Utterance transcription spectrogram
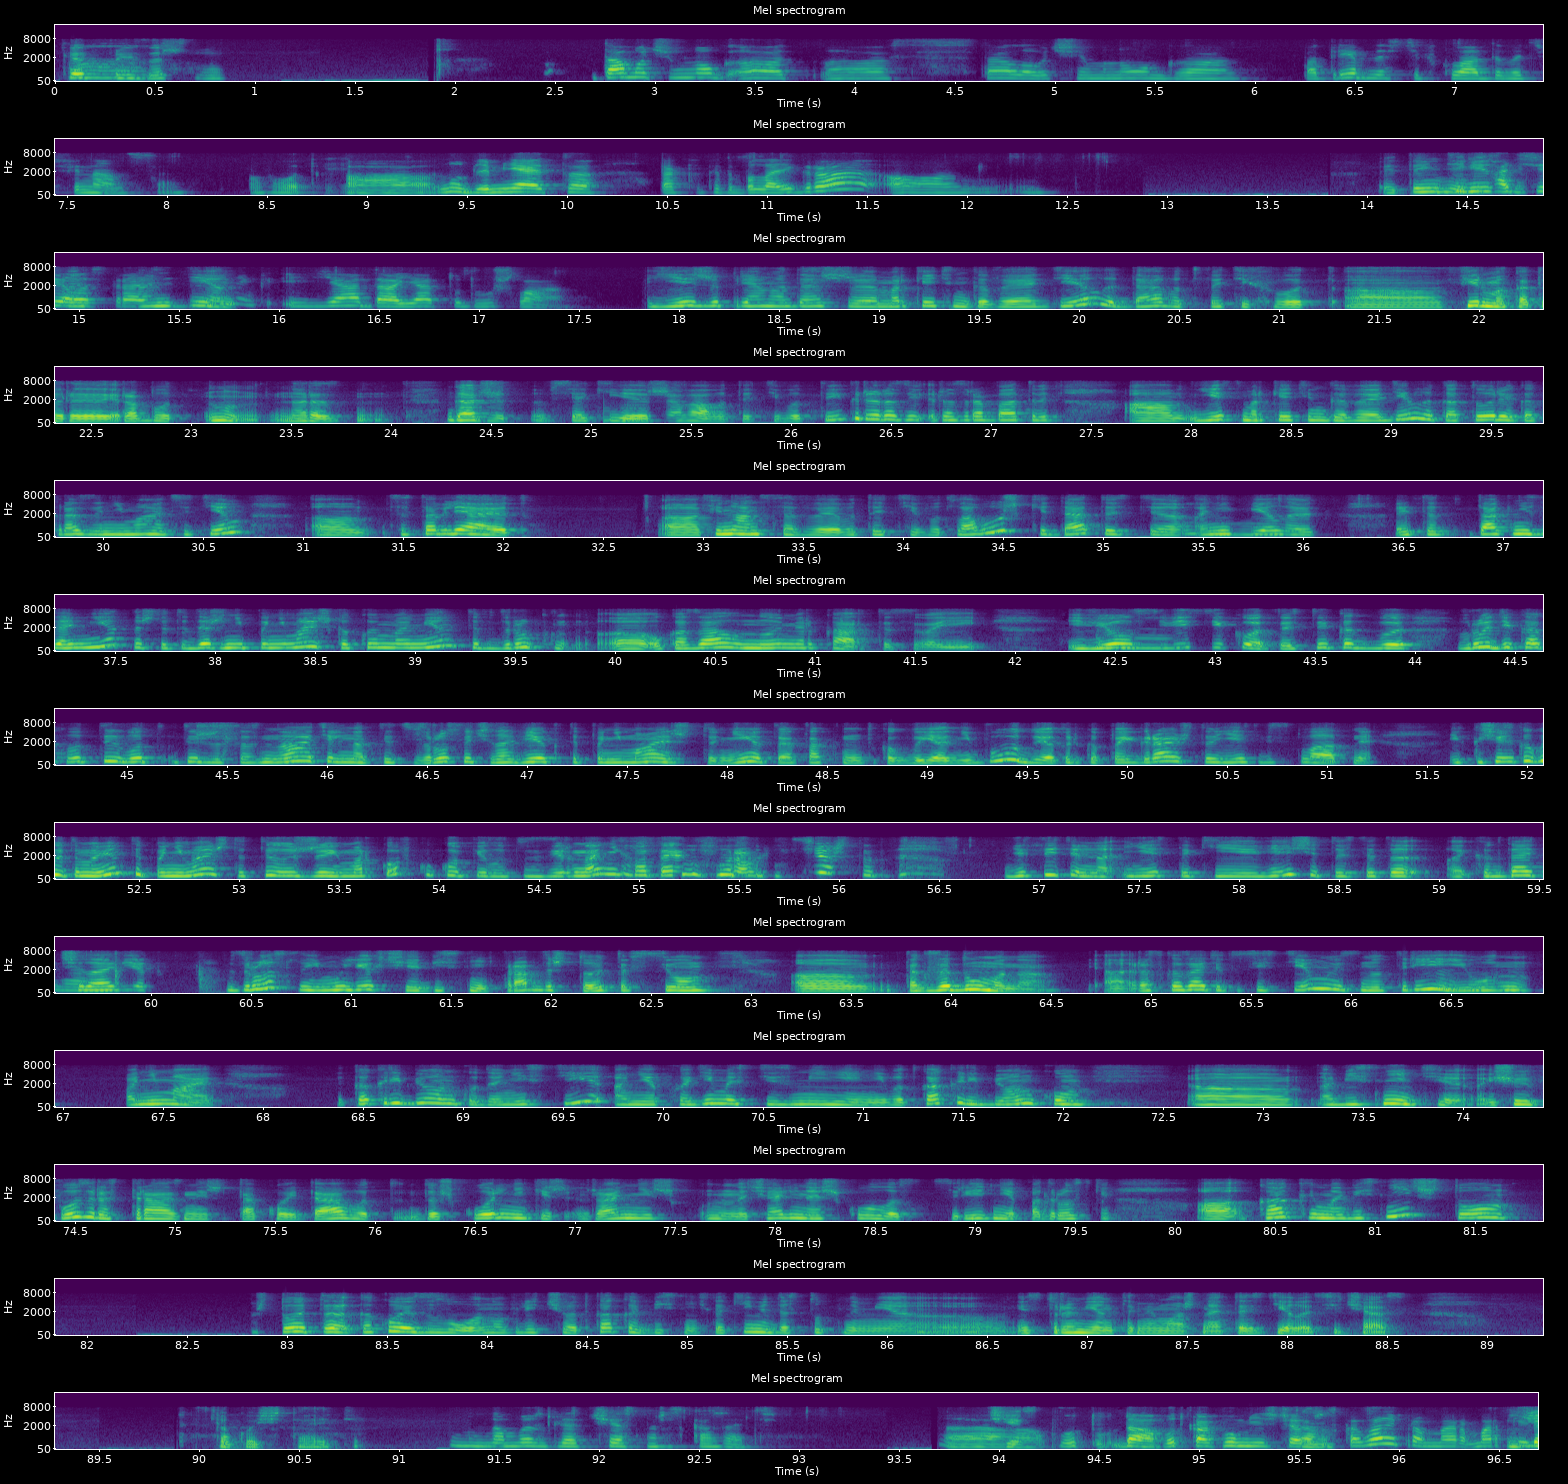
Как а, произошло? Там очень много, а, а, стало очень много потребностей вкладывать в финансы. Вот. А, ну, для меня это, так как это была игра, это интересно. Мне не хотелось тратить денег, и я, да, я оттуда ушла. Есть же прямо даже маркетинговые отделы, да, вот в этих вот а, фирмах, которые работают, ну, на раз, гаджет, всякие Java вот эти вот игры раз, разрабатывают, а, есть маркетинговые отделы, которые как раз занимаются тем, а, составляют а, финансовые вот эти вот ловушки, да, то есть uh-huh. они делают это так незаметно, что ты даже не понимаешь, в какой момент ты вдруг э, указал номер карты своей и вел. CVC-код. То есть ты как бы, вроде как вот ты вот, ты же сознательно, ты взрослый человек, ты понимаешь, что нет, я так, ну, как бы я не буду, я только поиграю, что есть бесплатное. И через какой-то момент ты понимаешь, что ты уже и морковку купил, и тут зерна не хватает, еще что-то. Действительно, есть такие вещи, то есть это э, когда yeah. человек взрослый, ему легче объяснить, правда, что это все э, так задумано, а рассказать эту систему изнутри, mm-hmm. и он понимает, как ребенку донести о необходимости изменений, вот как ребенку э, объяснить, еще и возраст разный же такой, да, вот дошкольники, ранняя начальная школа, средние подростки, э, как им объяснить, что что это, какое зло оно влечет, как объяснить, какими доступными э, инструментами можно это сделать сейчас? Как вы считаете? Ну, на мой взгляд, честно рассказать. А, честно. А, вот, да, вот как вы мне сейчас да. рассказали про мар- маркетинг.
